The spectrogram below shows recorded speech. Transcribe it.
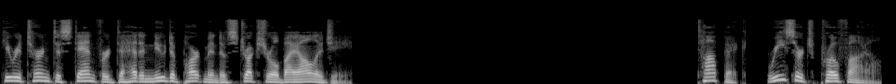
he returned to Stanford to head a new department of structural biology. Research profile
